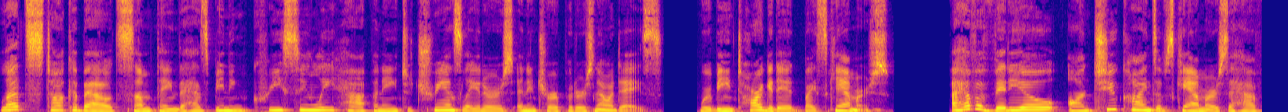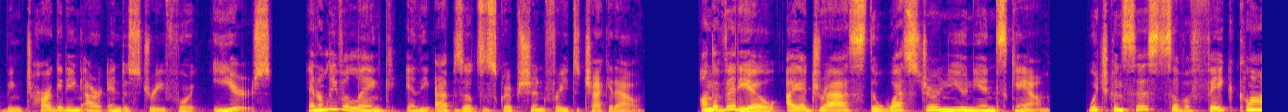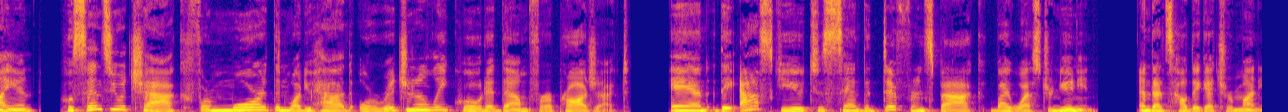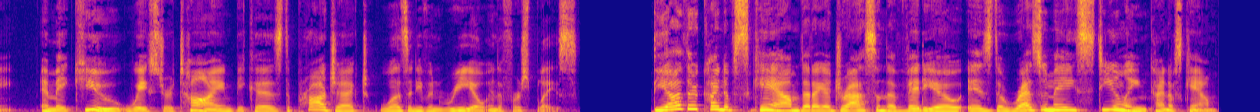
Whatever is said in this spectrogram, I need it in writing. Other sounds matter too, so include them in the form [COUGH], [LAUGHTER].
Let's talk about something that has been increasingly happening to translators and interpreters nowadays. We're being targeted by scammers. I have a video on two kinds of scammers that have been targeting our industry for years, and I'll leave a link in the episode's description for you to check it out. On the video, I address the Western Union scam, which consists of a fake client who sends you a check for more than what you had originally quoted them for a project, and they ask you to send the difference back by Western Union. And that's how they get your money and make you waste your time because the project wasn't even real in the first place. The other kind of scam that I address in the video is the resume stealing kind of scam.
